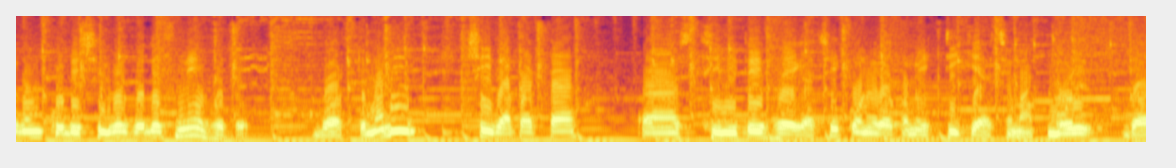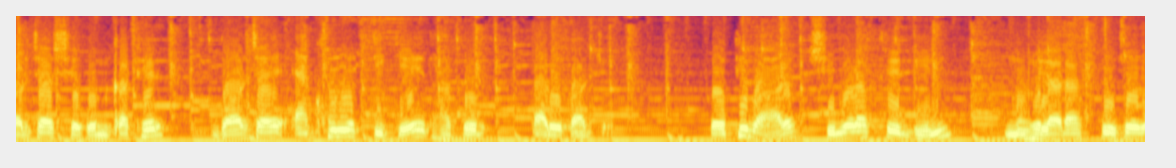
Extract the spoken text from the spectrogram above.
এবং কুটির শিল্পের প্রদর্শনীও হতো। বর্তমানে সেই ব্যাপারটা স্থিমিতই হয়ে গেছে, কোনো রকমে টিকে আছে মাত্র মূল দরজা সেগুন কাঠের, দরজায় এখনও টিকে ধাতুর কারুকার্য। প্রতিবার শিবরাত্রির দিন মহিলারা পুজোর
